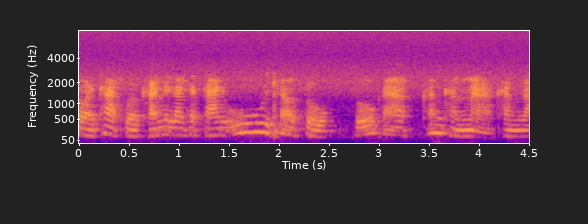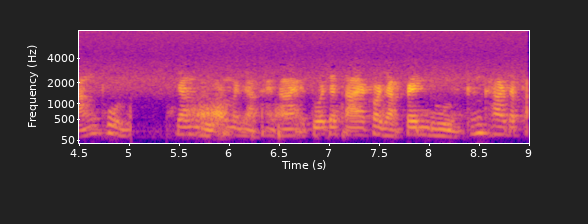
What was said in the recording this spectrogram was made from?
ปล่อยธาตุปล่อยขันเวลาจะตายอู้เศร้าโศกโศกาข้างขังหน้าขังหลังพูด ยังอยู่ก็ไม่อยากให้ตาย ตัวจะตายก็อยากเป็นอยู่ ถึงข่าวจะไป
